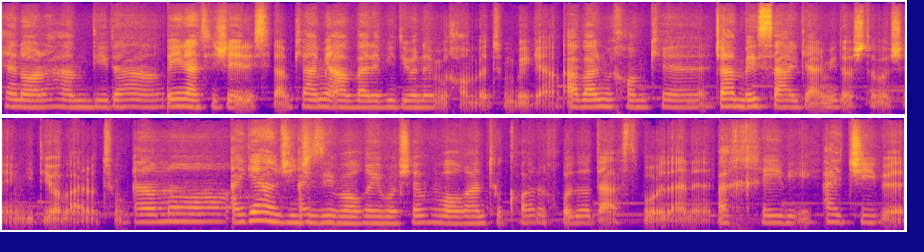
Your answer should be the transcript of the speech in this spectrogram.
کنار هم دیدم به این نتیجه رسیدم که همین اول ویدیو نمی‌خوام بهتون بگم. اول می‌خوام که جنبه سرگرمی داشته باشه این ویدیو براتون. اما اگه همچین چیزی واقعی باشه واقعا تو کار خدا دست بردنه و خیلی عجیبه.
